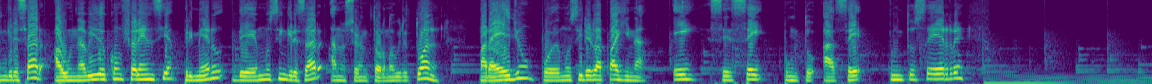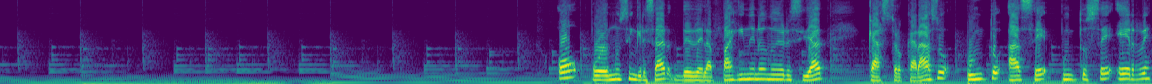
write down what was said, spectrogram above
ingresar a una videoconferencia, primero debemos ingresar a nuestro entorno virtual. Para ello, podemos ir a la página ecc.ac.cr o podemos ingresar desde la página de la universidad castrocarazo.ac.cr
